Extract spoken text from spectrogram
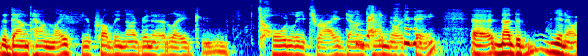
the downtown life, you're probably not gonna like totally thrive downtown Right. North Bay. Uh, not the you know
